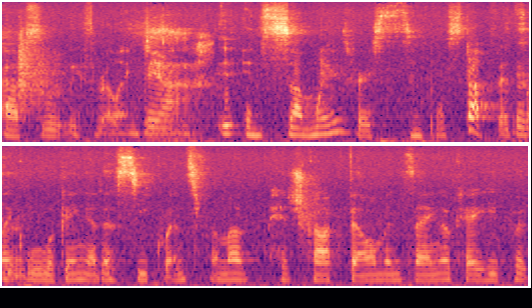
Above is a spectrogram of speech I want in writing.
absolutely thrilling to Yeah. me. In some ways, very simple stuff. It's like mm-hmm. looking at a sequence from a Hitchcock film and saying, okay, he put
